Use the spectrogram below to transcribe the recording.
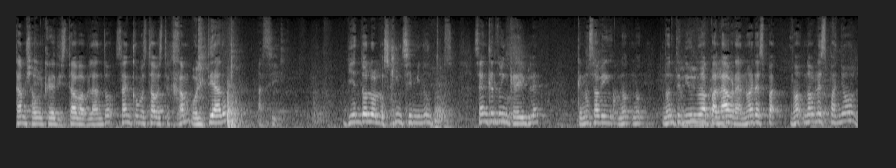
Ham Shaul Kredi estaba hablando, ¿saben cómo estaba este Ham? Volteado, así. Viéndolo los 15 minutos. ¿Saben qué es lo increíble? Que no saben, no, no, no entendí una palabra, no, era espa- no, no habla español.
